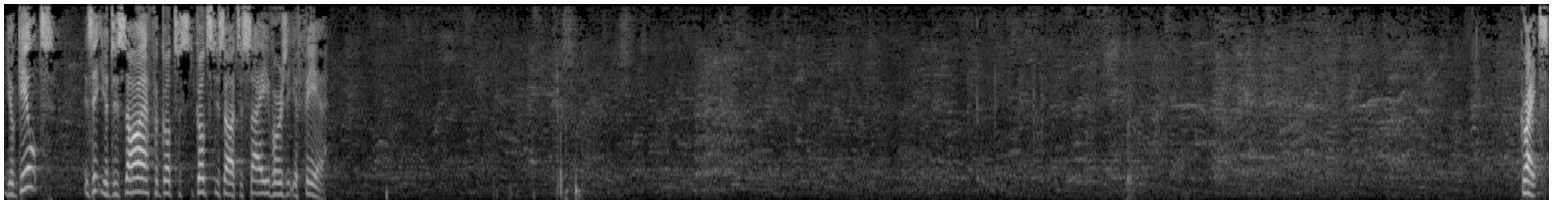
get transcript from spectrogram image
your guilt? Is it your desire for God to, God's desire to save or is it your fear? Great.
